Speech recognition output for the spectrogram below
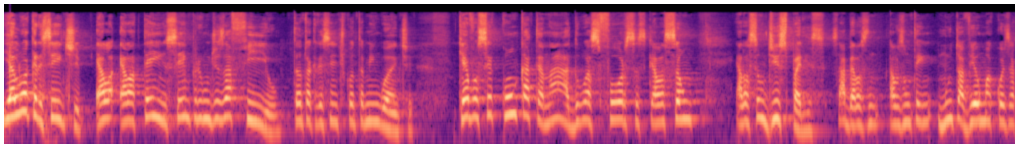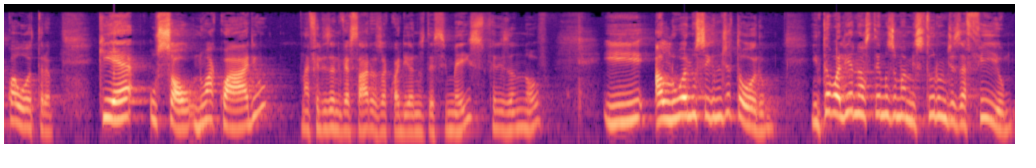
E a lua crescente, ela, ela tem sempre um desafio, tanto a crescente quanto a minguante, que é você concatenar duas forças que elas são elas são díspares, sabe? Elas, elas não têm muito a ver uma coisa com a outra, que é o Sol no Aquário, na feliz aniversário aos aquarianos desse mês, feliz ano novo, e a lua no signo de touro. Então ali nós temos uma mistura, um desafio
